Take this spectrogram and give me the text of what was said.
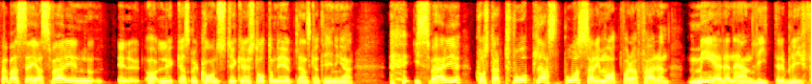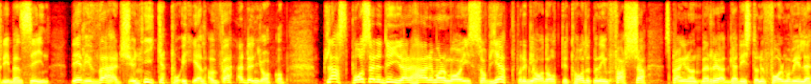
jag bara säga, Sverige har lyckats med konststycken, det har stått om det i utländska tidningar. I Sverige kostar två plastpåsar i matvaruaffären mer än en liter blyfri bensin. Det är vi världsunika på i hela världen Jakob. Plastpåsar är dyrare här än vad de var i Sovjet på det glada 80-talet när din farsa sprang runt med rödgardistuniform och ville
